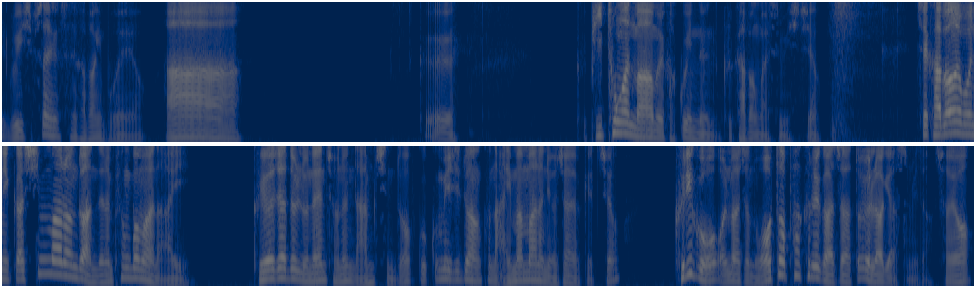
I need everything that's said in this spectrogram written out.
루이 14세 가방이 뭐예요? 아, 그, 그 비통한 마음을 갖고 있는 그 가방 말씀이시죠? 제 가방을 보니까 10만 원도 안 되는 평범한 아이. 그 여자들 눈엔 저는 남친도 없고 꾸미지도 않고 나이만 많은 여자였겠죠? 그리고 얼마 전 워터파크를 가자 또 연락이 왔습니다. 저요.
